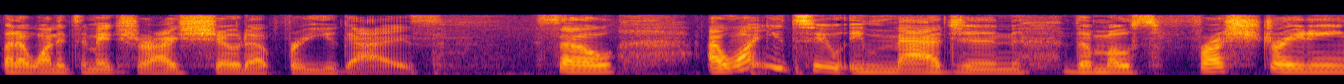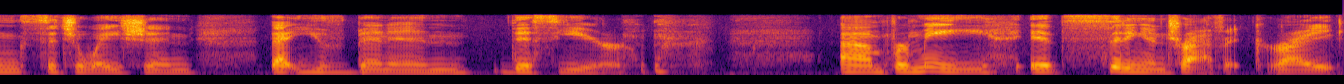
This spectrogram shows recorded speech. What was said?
but I wanted to make sure I showed up for you guys. So, I want you to imagine the most frustrating situation that you've been in this year. Um, for me, it's sitting in traffic, right?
